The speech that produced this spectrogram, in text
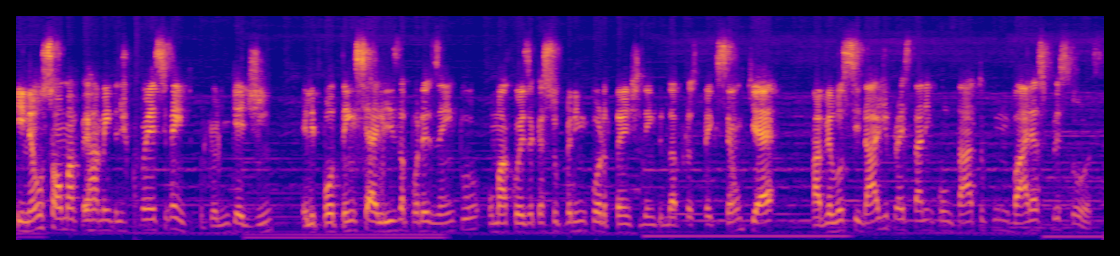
E não só uma ferramenta de conhecimento, porque o LinkedIn ele potencializa, por exemplo, uma coisa que é super importante dentro da prospecção, que é a velocidade para estar em contato com várias pessoas.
